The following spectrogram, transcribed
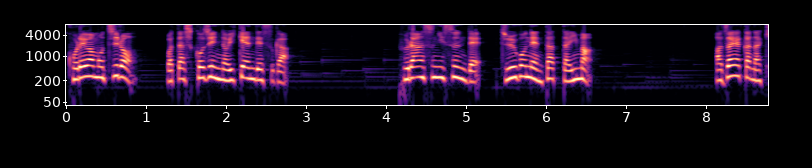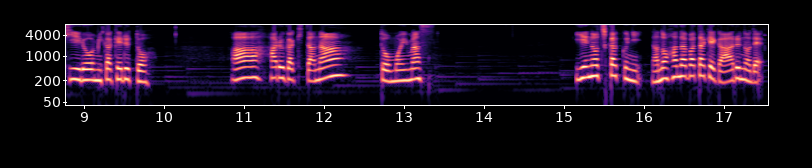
これはもちろん私個人の意見ですが、フランスに住んで15年経った今、鮮やかな黄色を見かけるとああ、春が来たなぁ、と思います。家の近くに菜の花畑があるので、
